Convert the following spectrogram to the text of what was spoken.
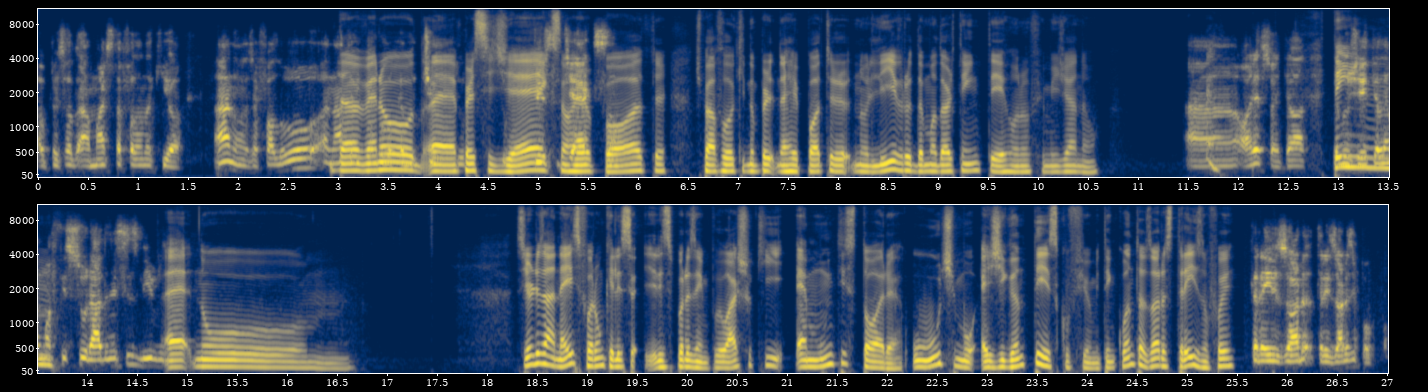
o pessoal, a Márcia tá falando aqui, ó. Ah, não, já falou. A Tá vendo é do é, do- Percy do Jackson, Harry. Potter. Tipo, ela falou que no, no Harry Potter, no livro, Dumbledore tem enterro, no filme já não. Ah, olha só, então ela, Tem- pelo jeito ela é uma fissurada nesses livros. É, no. Senhor dos Anéis foram que eles, eles, por exemplo, eu acho que é muita história. O último é gigantesco o filme. Tem quantas horas? Três, não foi? Três, horas, três horas e pouco.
